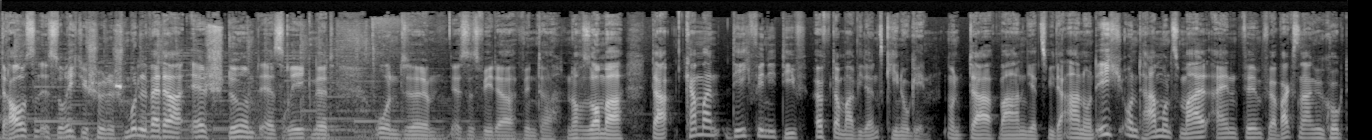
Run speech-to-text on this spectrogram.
Draußen ist so richtig schönes Schmuddelwetter, es stürmt, es regnet und äh, es ist weder Winter noch Sommer. Da kann man definitiv öfter mal wieder ins Kino gehen. Und da waren jetzt wieder Arne und ich und haben uns mal einen Film für Erwachsene angeguckt,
